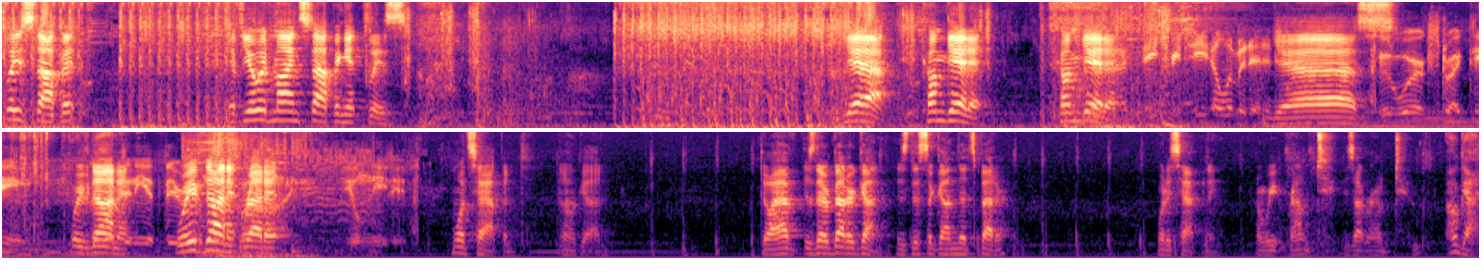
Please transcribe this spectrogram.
Please stop it. If you would mind stopping it, please. Yeah, come get it. Come get it. HVT eliminated. Yes. Good work, strike team. We've done it. We've done it. Reddit. You'll need it. What's happened? Oh god. Do I have? Is there a better gun? Is this a gun that's better? What is happening? Are we round two? Is that round two? Oh god.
